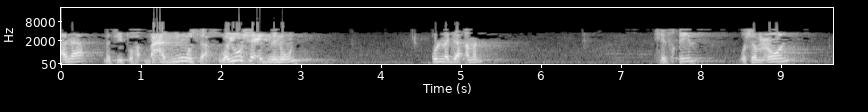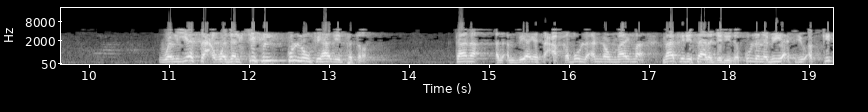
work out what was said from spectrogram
أنا نسيتها. بعد موسى ويوشع بن نون قلنا جاء من؟ حزقيل وشمعون وليسع وذا الكفل كلهم في هذه الفترة. كان الأنبياء يتعاقبون لأنهم ما, ما في رسالة جديدة. كل نبي يأتي يؤكد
